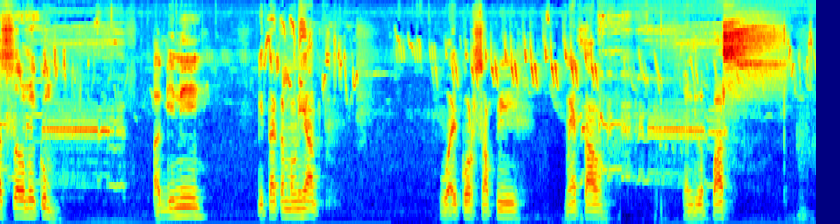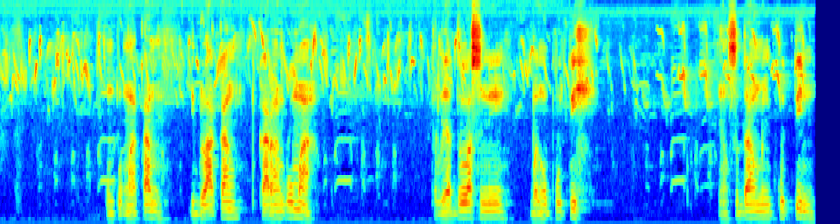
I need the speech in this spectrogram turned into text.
Assalamualaikum. Pagi ini kita akan melihat dua ekor sapi metal yang dilepas untuk makan di belakang pekarangan rumah. Terlihat jelas ini bangun putih yang sedang mengikuti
